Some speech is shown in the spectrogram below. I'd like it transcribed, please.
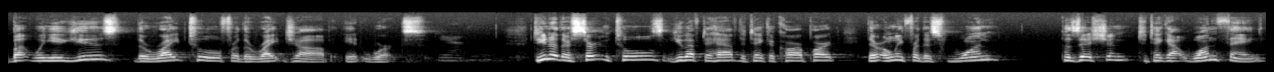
But when you use the right tool for the right job, it works. Yeah. Do you know there's certain tools you have to have to take a car apart? They're only for this one position to take out one thing.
